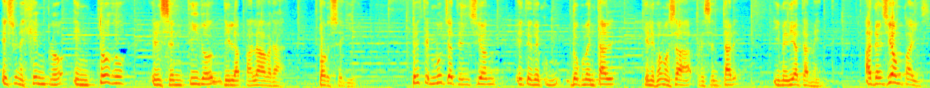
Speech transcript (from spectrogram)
es un ejemplo en todo el sentido de la palabra por seguir. Presten mucha atención este documental que les vamos a presentar inmediatamente. Atención país.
